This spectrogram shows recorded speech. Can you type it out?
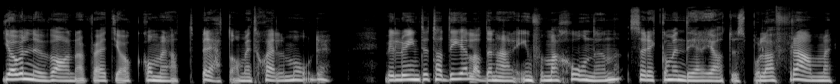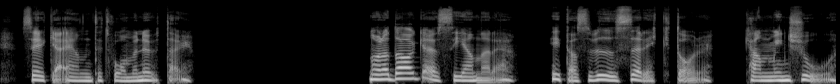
Jag vill nu varna för att jag kommer att berätta om ett självmord. Vill du inte ta del av den här informationen så rekommenderar jag att du spolar fram cirka en till två minuter. Några dagar senare hittas vice rektor Kan Minchu,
